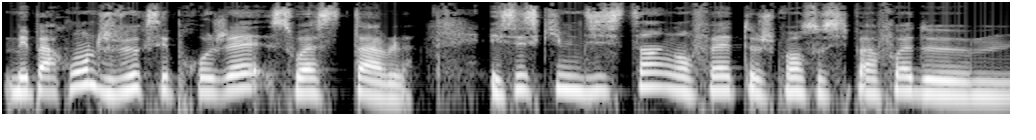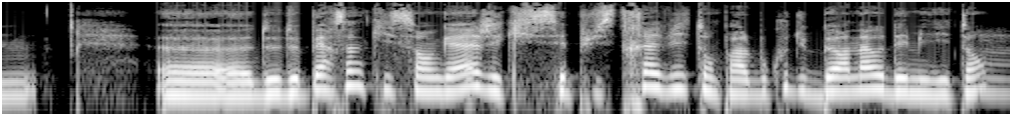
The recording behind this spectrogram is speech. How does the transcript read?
Mais par contre, je veux que ces projets soient stables. Et c'est ce qui me distingue en fait, je pense aussi parfois de euh, de, de, personnes qui s'engagent et qui s'épuisent très vite. On parle beaucoup du burn-out des militants. Mm.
